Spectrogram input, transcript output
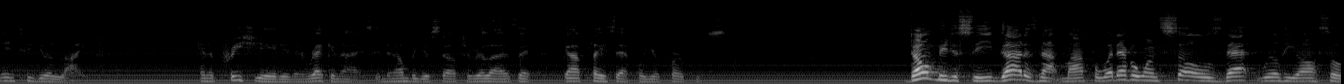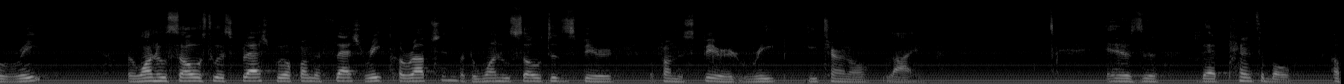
into your life and appreciate it and recognize it and humble yourself to realize that God placed that for your purpose. Don't be deceived. God is not mocked. For whatever one sows, that will he also reap. The one who sows to his flesh will from the flesh reap corruption, but the one who sows to the Spirit will from the Spirit reap eternal life. A, that principle of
